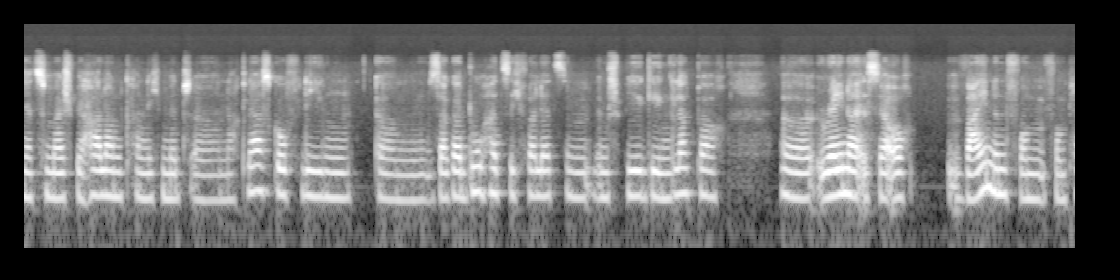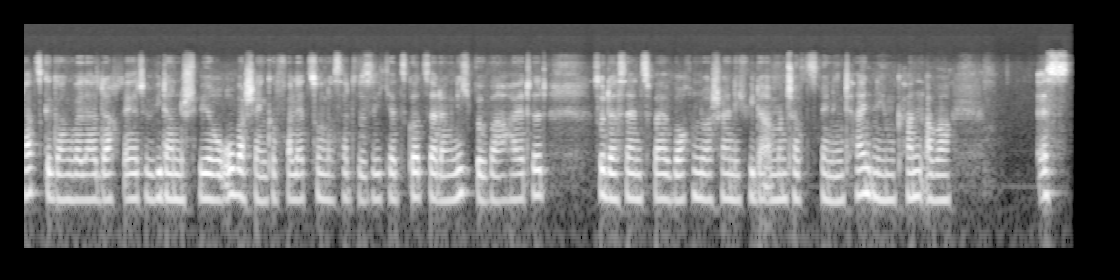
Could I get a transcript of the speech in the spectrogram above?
ja, zum Beispiel Haaland kann nicht mit äh, nach Glasgow fliegen. Ähm, Sagadu hat sich verletzt im, im Spiel gegen Gladbach. Äh, Rainer ist ja auch weinend vom, vom Platz gegangen, weil er dachte, er hätte wieder eine schwere Oberschenkelverletzung. Das hatte sich jetzt Gott sei Dank nicht bewahrheitet, sodass er in zwei Wochen wahrscheinlich wieder am Mannschaftstraining teilnehmen kann. Aber es,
